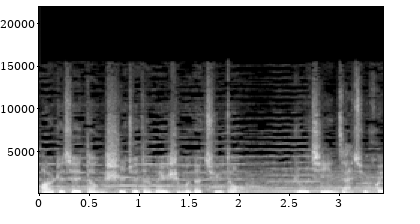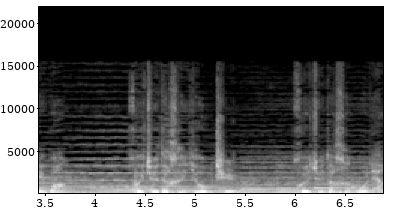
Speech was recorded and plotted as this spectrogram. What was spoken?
而这些当时觉得没什么的举动，如今再去回望，会觉得很幼稚，会觉得很无聊，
